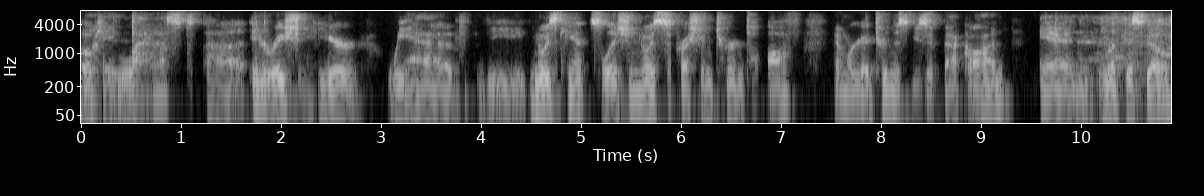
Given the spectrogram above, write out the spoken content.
Okay, last uh, iteration here, we have the noise cancellation, noise suppression turned off, and we're gonna turn this music back on and let this go.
